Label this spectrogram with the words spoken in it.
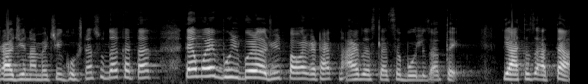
राजीनाम्याची घोषणा सुद्धा करतात. त्यामुळे भुजबळ अजित पवार गटात नाराज असल्याचं बोललं जातंय. यातच आता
